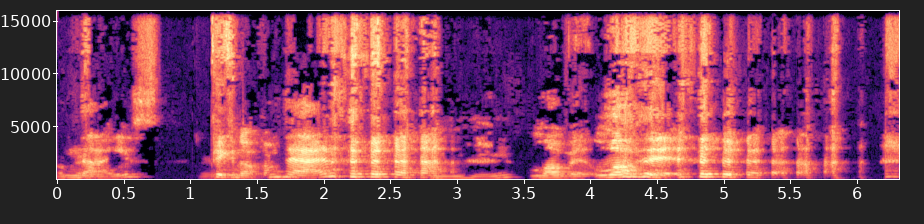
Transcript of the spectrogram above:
okay. Nice. Picking up from dad. mm-hmm. Love it. Love it.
